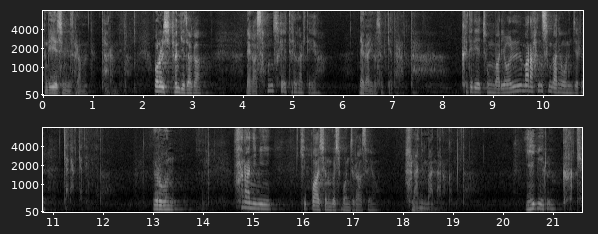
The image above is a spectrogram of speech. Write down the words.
근데 예수 믿는 사람은 다릅니다. 오늘 시편 기자가 내가 성소에 들어갈 때야 내가 이것을 깨달았다. 그들의 종말이 얼마나 한순간에 오는지를 깨닫게 됩니다. 여러분, 하나님이 기뻐하시는 것이 뭔 줄 아세요? 하나님 만나는 겁니다. 예배를 그렇게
